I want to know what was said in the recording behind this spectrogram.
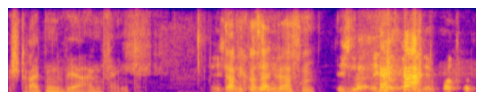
streiten, wer anfängt. Darf ich was lass- einwerfen? Ich, la- ich lasse den Vortritt.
